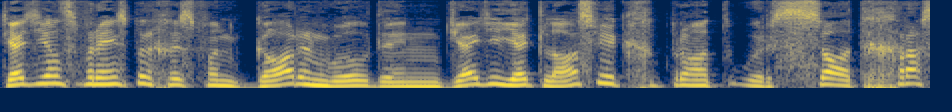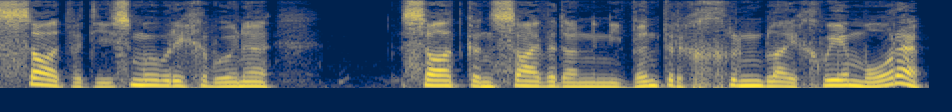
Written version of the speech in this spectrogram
JJ Jans Frensburg is van Garden World en JJ jy het laasweek gepraat oor saad, grassaad wat hier sommer oor die gewone saad kan saai wat dan in die winter groen bly. Goeiemôre.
